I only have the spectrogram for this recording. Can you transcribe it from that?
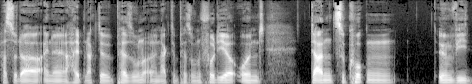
hast du da eine halbnackte Person oder eine nackte Person vor dir und dann zu gucken, irgendwie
